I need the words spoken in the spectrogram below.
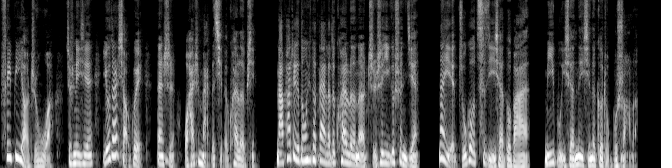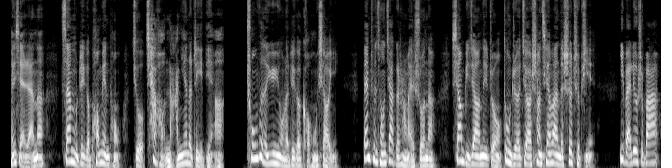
非必要之物啊，就是那些有点小贵，但是我还是买得起的快乐品。哪怕这个东西它带来的快乐呢，只是一个瞬间，那也足够刺激一下多巴胺，弥补一下内心的各种不爽了。很显然呢，山姆这个泡面桶就恰好拿捏了这一点啊，充分的运用了这个口红效应。单纯从价格上来说呢，相比较那种动辄就要上千万的奢侈品，一百六十八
